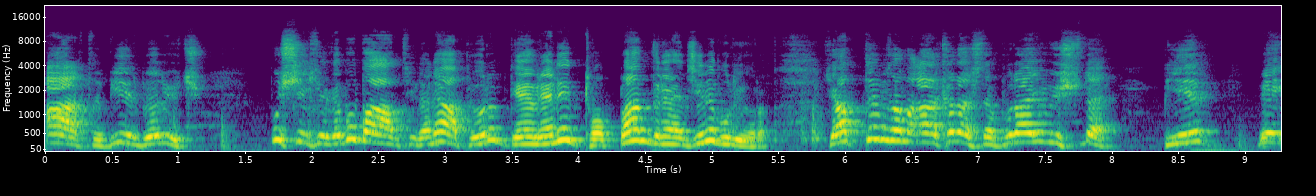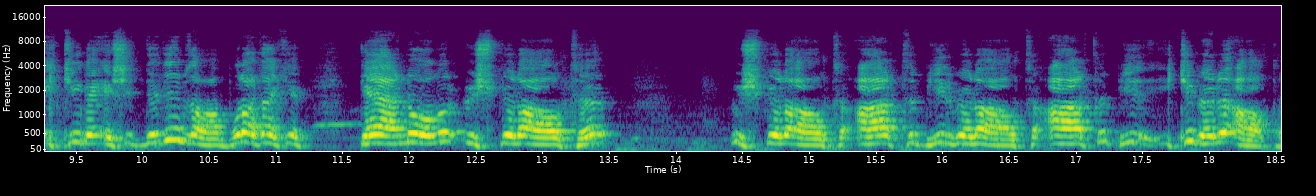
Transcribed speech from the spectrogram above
artı 1 bölü 3. Bu şekilde bu bağıntıyla ne yapıyorum? Devrenin toplam direncini buluyorum. Yaptığım zaman arkadaşlar burayı 3 ile 1 ve 2 ile eşitlediğim zaman buradaki değer ne olur? 3 bölü 6 3 bölü 6 artı 1 bölü 6 artı 1, 2 bölü 6.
